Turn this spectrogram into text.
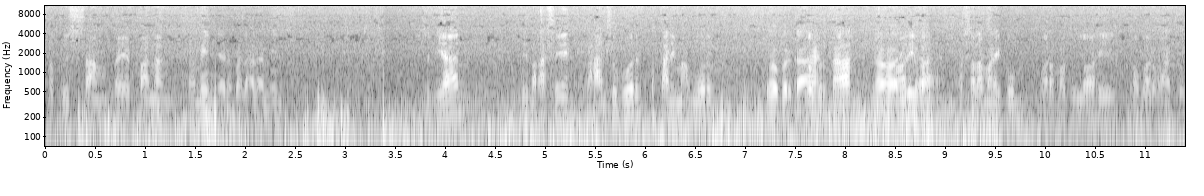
bagus sampai panen. amin ya rabbal alamin Sekian, terima kasih lahan subur petani makmur Doa berkah berkah Oh, riba. riba. Wassalamualaikum warahmatullahi wabarakatuh.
